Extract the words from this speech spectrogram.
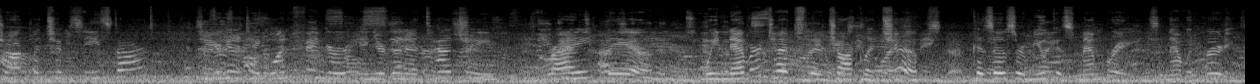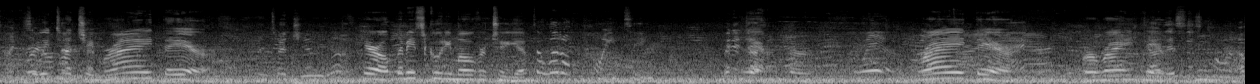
chocolate chip sea star? So you're going to take one finger and you're going to touch him right there. We never touch the chocolate chips because those are mucous membranes and that would hurt him. So we touch him right there. Touch him? Look. Let me scoot him over to you. It's a little pointy, but it There. doesn't hurt. Right there. Or right Now there. this is called a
